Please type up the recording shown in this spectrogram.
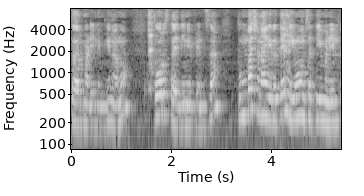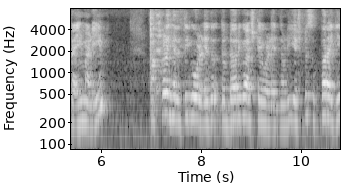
ಸರ್ವ್ ಮಾಡಿ ನಿಮಗೆ ನಾನು ತೋರಿಸ್ತಾ ಇದ್ದೀನಿ ಫ್ರೆಂಡ್ಸ ತುಂಬ ಚೆನ್ನಾಗಿರುತ್ತೆ. ನೀವು ಒಂದ್ಸತಿ ಮನೇಲಿ ಟ್ರೈ ಮಾಡಿ. ಮಕ್ಕಳ ಹೆಲ್ತಿಗೂ ಒಳ್ಳೇದು, ದೊಡ್ಡವರಿಗೂ ಅಷ್ಟೇ ಒಳ್ಳೇದು ನೋಡಿ. ಎಷ್ಟು ಸೂಪರಾಗಿ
